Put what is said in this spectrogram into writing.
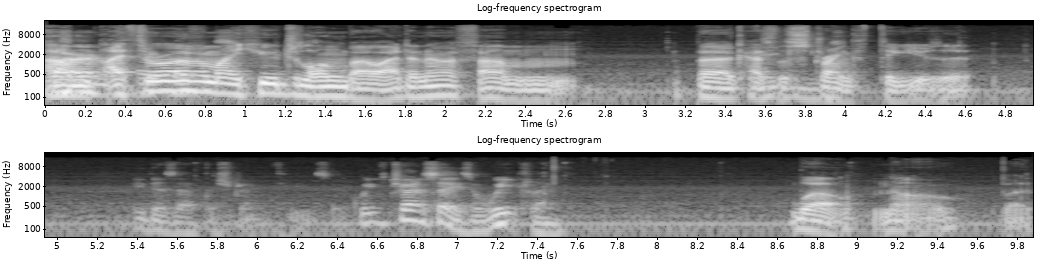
Um, I threw over my huge longbow. I don't know if um, Berg has the strength to use it. He does have the strength to use it. What are you trying to say? He's a weakling. Well, no, but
